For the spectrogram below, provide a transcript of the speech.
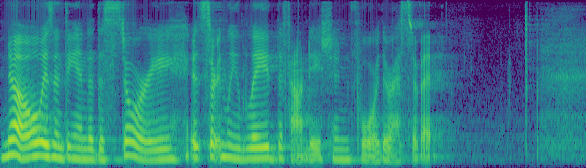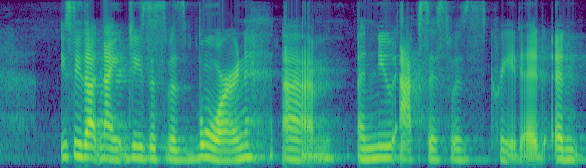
know, isn't the end of the story, it certainly laid the foundation for the rest of it. You see, that night Jesus was born, um, a new axis was created. And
